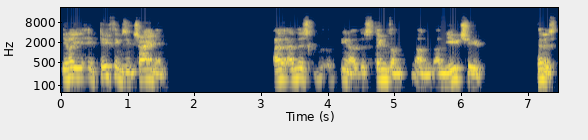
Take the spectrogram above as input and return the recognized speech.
you know, you do things in training, and, and there's you know there's things on on on YouTube. Then there's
